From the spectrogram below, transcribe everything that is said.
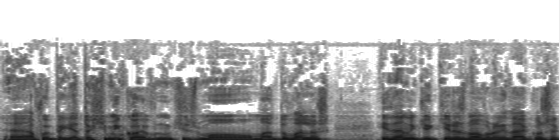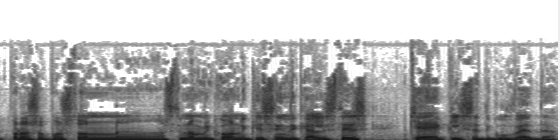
ε, αφού είπε για το χημικό ευνουχισμό ο Μαντούβαλος, ήταν και ο κύριος Μαυροϊδάκος, εκπρόσωπος των ε, αστυνομικών εκεί συνδικαλιστής και έκλεισε την κουβέντα.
